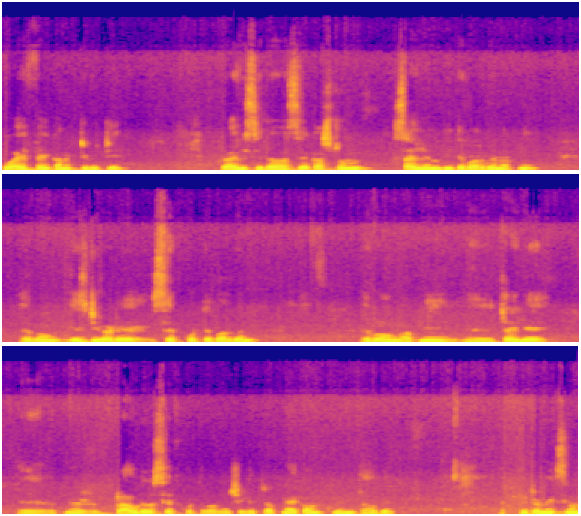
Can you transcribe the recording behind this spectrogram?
ওয়াইফাই কানেক্টিভিটি প্রাইভেসি দেওয়া আছে কাস্টম সাইলেন্ট দিতে পারবেন আপনি এবং এসডি কার্ডে সেভ করতে পারবেন এবং আপনি চাইলে আপনার ক্লাউডেও সেভ করতে পারবেন, সেক্ষেত্রে আপনার অ্যাকাউন্ট খুলে নিতে হবে। এটার ম্যাক্সিমাম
